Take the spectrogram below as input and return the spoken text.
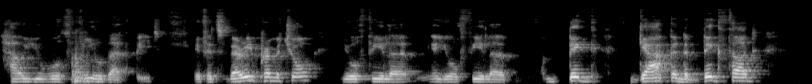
how you will feel that beat. If it's very premature, you'll feel a you'll feel a big gap and a big thud.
